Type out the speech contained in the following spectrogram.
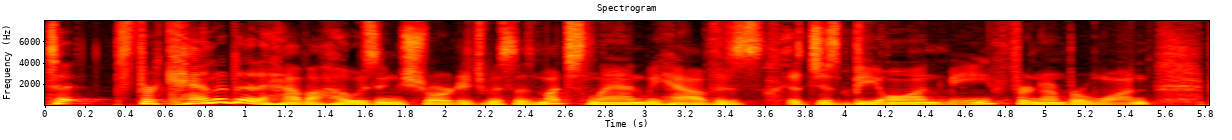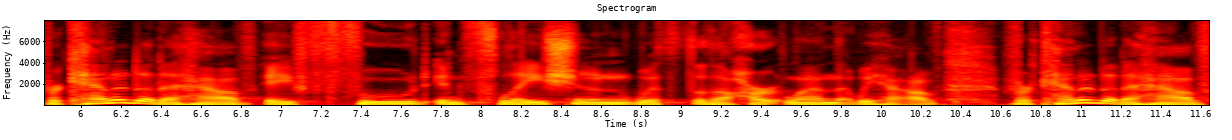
to for canada to have a housing shortage with as much land we have is, is just beyond me for number one. For canada to have a food inflation with the heartland that we have for canada to have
